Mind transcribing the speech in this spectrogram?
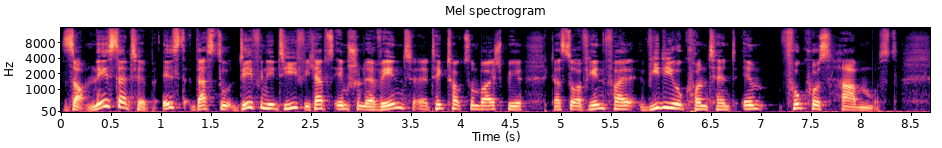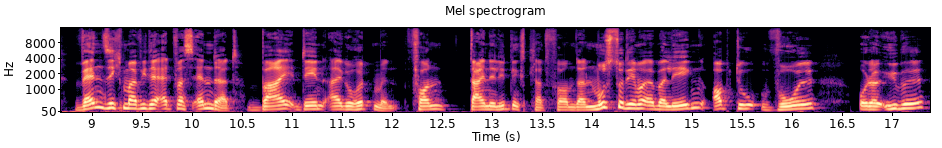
So, nächster Tipp ist, dass du definitiv, ich habe es eben schon erwähnt, äh, TikTok zum Beispiel, dass du auf jeden Fall Videocontent im Fokus haben musst. Wenn sich mal wieder etwas ändert bei den Algorithmen von deiner Lieblingsplattform, dann musst du dir mal überlegen, ob du wohl oder übel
